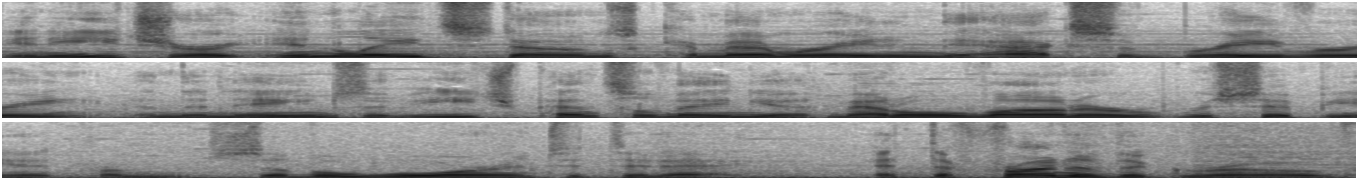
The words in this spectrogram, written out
In each are inlaid stones commemorating the acts of bravery and the names of each Pennsylvania Medal of Honor recipient from Civil War into today. At the front of the grove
